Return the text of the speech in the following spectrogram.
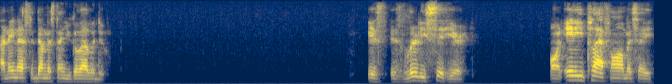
I think that's the dumbest thing you could ever do. Is is literally sit here on any platform and say,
